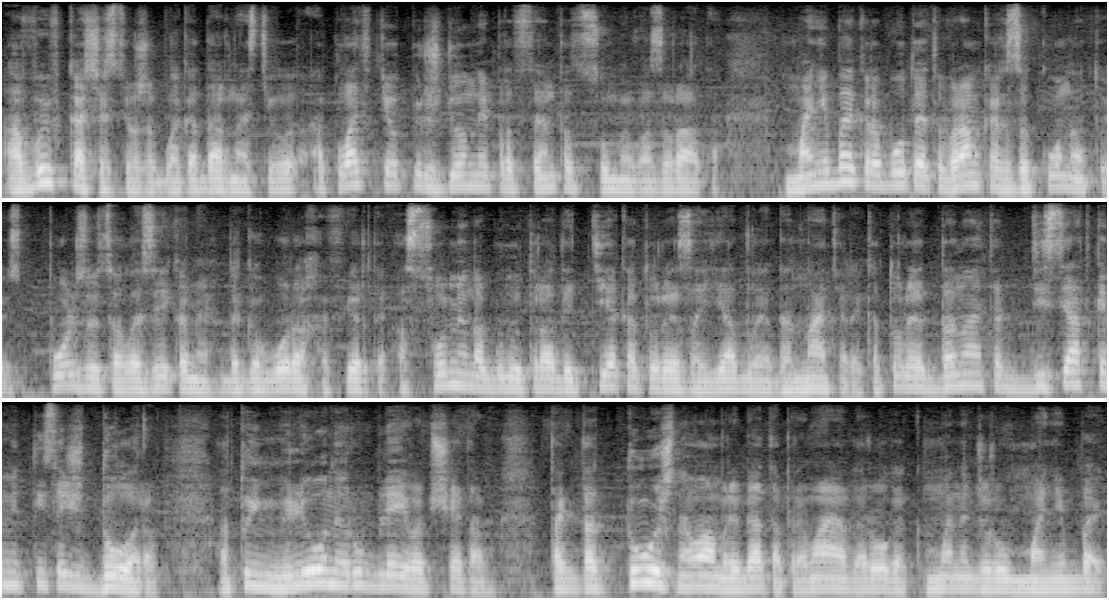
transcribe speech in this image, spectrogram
А вы в качестве уже благодарности оплатите утвержденный процент от суммы возврата. Moneyback работает в рамках закона, то есть пользуется лазейками в договорах оферты. Особенно будут рады те, которые заядлые донатеры, которые донатят десятками тысяч долларов, а то и миллионы рублей вообще там. Тогда точно вам, ребята, прямая дорога к менеджеру Moneyback.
